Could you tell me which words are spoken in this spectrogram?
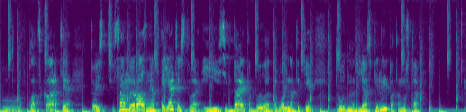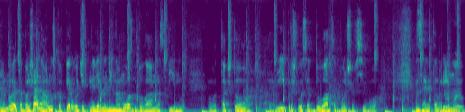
в, в плацкарте. То есть самые разные обстоятельства, и всегда это было довольно-таки трудно для спины, потому что ну, это большая нагрузка, в первую очередь, наверное, не на мозг была, а на спину. Вот, так что э, ей пришлось отдуваться больше всего за это время. Думаю,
